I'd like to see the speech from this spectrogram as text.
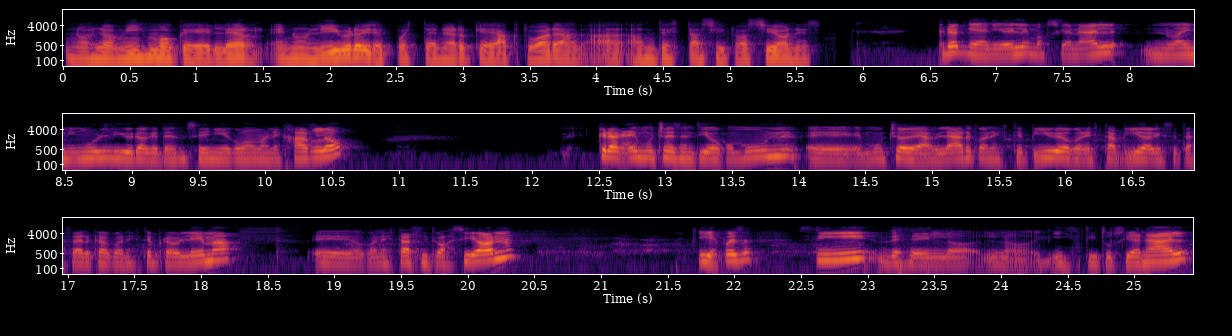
no es lo mismo que leer en un libro y después tener que actuar ante estas situaciones. Creo que a nivel emocional no hay ningún libro que te enseñe cómo manejarlo. Creo que hay mucho de sentido común, eh, mucho de hablar con este pibe o con esta piba que se te acerca con este problema eh, o con esta situación. Y después, sí, desde lo, lo institucional,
